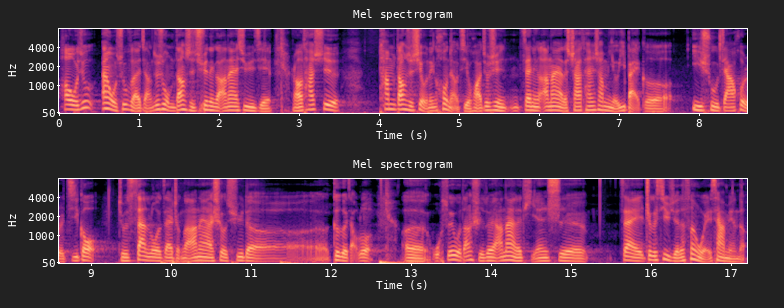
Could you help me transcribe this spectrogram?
好，我就按我舒服来讲，就是我们当时去那个阿那亚戏剧节，然后他是他们当时是有那个候鸟计划，就是在那个阿那亚的沙滩上面有一百个艺术家或者机构，就散落在整个阿那亚社区的呃各个角落。呃，我所以，我当时对阿那亚的体验是在这个戏剧节的氛围下面的。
